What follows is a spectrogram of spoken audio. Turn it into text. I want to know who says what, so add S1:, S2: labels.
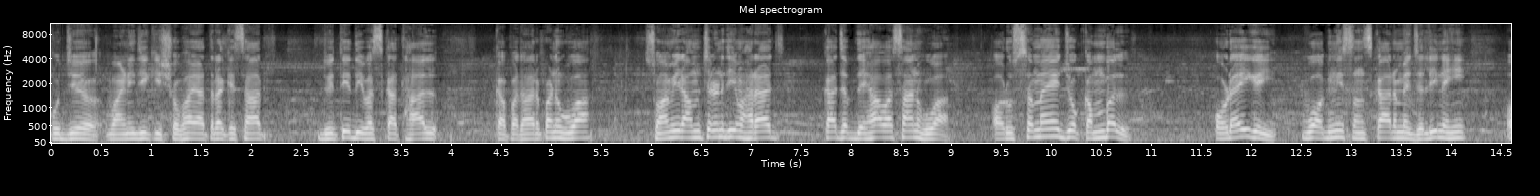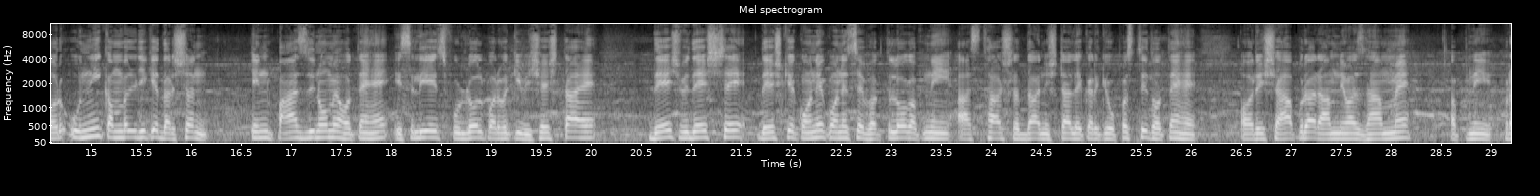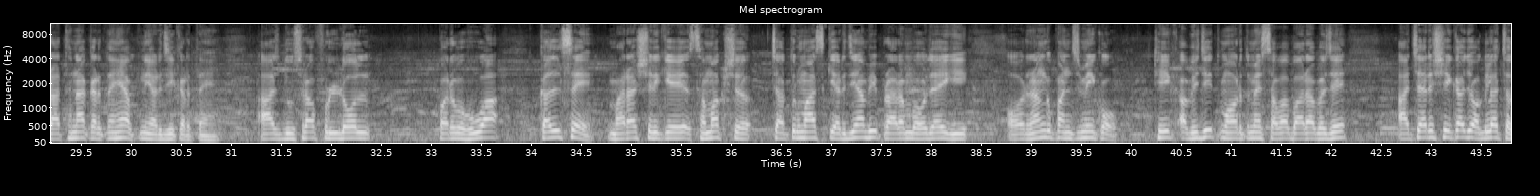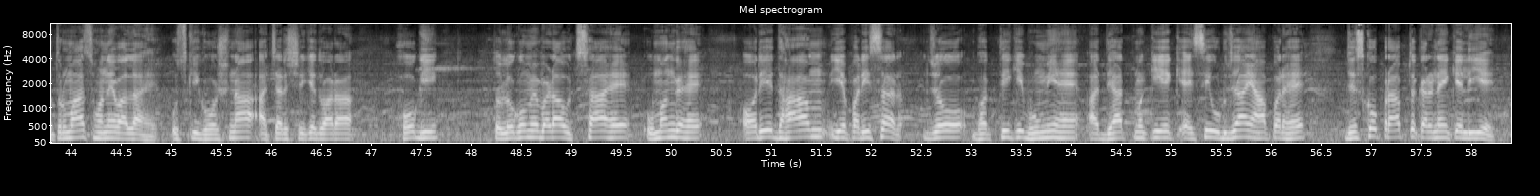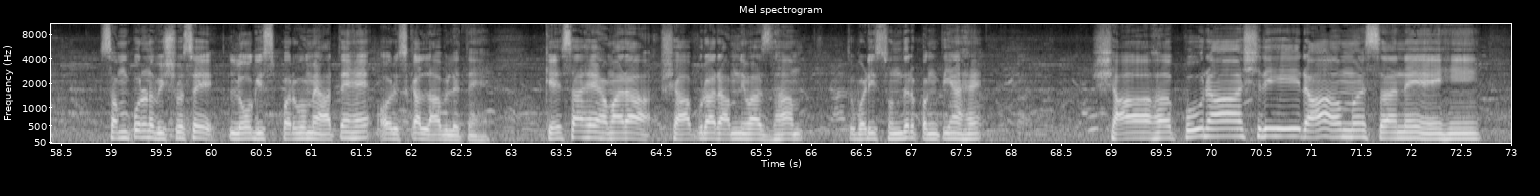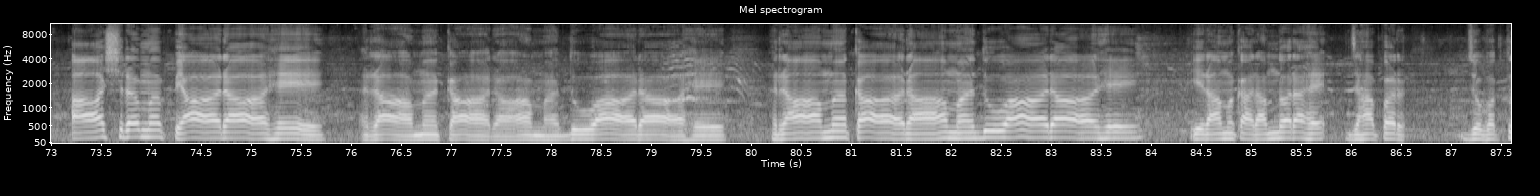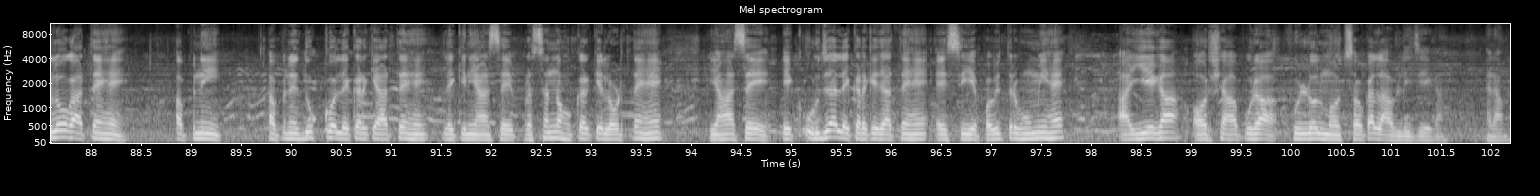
S1: पूज्य वाणी जी की शोभा यात्रा के साथ द्वितीय दिवस का थाल का पदार्पण हुआ। स्वामी रामचरण जी महाराज का जब देहावसान हुआ और उस समय जो कंबल ओढ़ाई गई, वो अग्नि संस्कार में जली नहीं और उन्हीं कंबल जी के दर्शन इन पाँच दिनों में होते हैं, इसलिए इस फुलडोल पर्व की विशेषता है। देश विदेश से, देश के कोने कोने से भक्त लोग अपनी आस्था, श्रद्धा, निष्ठा लेकर के उपस्थित होते हैं और इस शाहपुरा राम निवास धाम में अपनी प्रार्थना करते हैं, अपनी अर्जी करते हैं। आज दूसरा फुलडोल पर्व हुआ। कल से महाराज श्री के समक्ष चातुर्मास की अर्जियाँ भी प्रारंभ हो जाएगी और रंग पंचमी को ठीक अभिजीत मुहूर्त में सवा बारह बजे आचार्य श्री का जो अगला चतुर्मास होने वाला है, उसकी घोषणा आचार्य श्री के द्वारा होगी। तो लोगों में बड़ा उत्साह है, उमंग है और ये धाम, ये परिसर जो भक्ति की भूमि है अध्यात्म की एक ऐसी ऊर्जा यहाँ पर है, जिसको प्राप्त करने के लिए संपूर्ण विश्व से लोग इस पर्व में आते हैं और इसका लाभ लेते हैं। कैसा है हमारा शाहपुरा राम निवास धाम? तो बड़ी सुंदर पंक्तियाँ हैं। शाहपुरा श्री राम सनेही, आश्रम प्यारा है। राम का राम दुआरा है। राम का राम दुआरा है। ये राम का राम द्वारा है, जहाँ पर जो भक्त लोग आते हैं अपनी, अपने दुख को लेकर के आते हैं, लेकिन यहाँ से प्रसन्न होकर के लौटते हैं। यहाँ से एक ऊर्जा लेकर के जाते हैं, ऐसी ये पवित्र भूमि है। आइएगा और शाहपुरा फुलडोल महोत्सव का लाभ लीजिएगा। राम।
